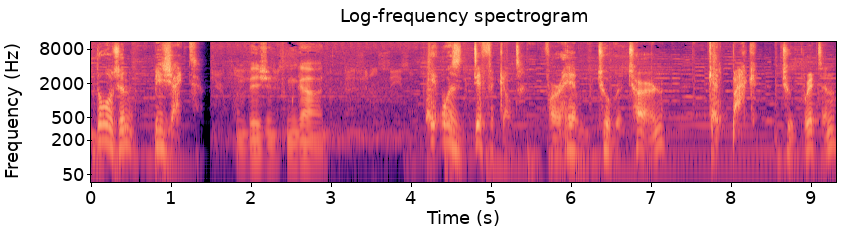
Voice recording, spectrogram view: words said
должен бежать. A vision from God. It was difficult for him to return, get back to Britain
